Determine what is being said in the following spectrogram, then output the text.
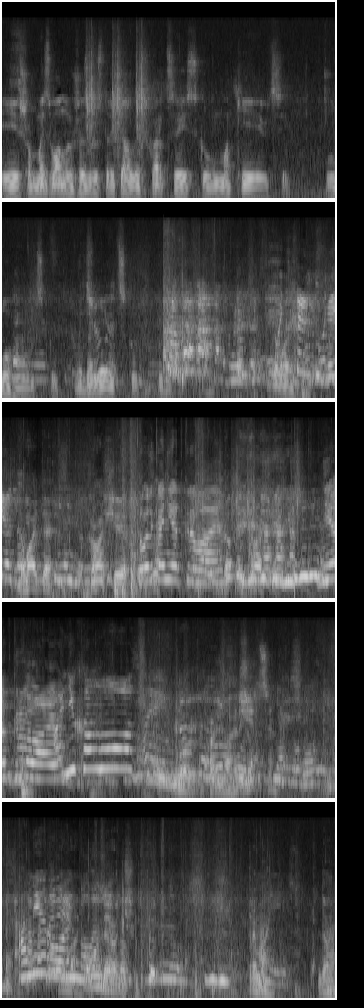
І щоб ми з вами вже зустрічались в Харцизьку, в Макеївці, в Луганську, в Донецьку. Давайте, давайте краще. Только не открываем. Да, краще Не открываем. Они холодные. ну, хай нагріється. А Мирон? Мирончик, тримай. Давай.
